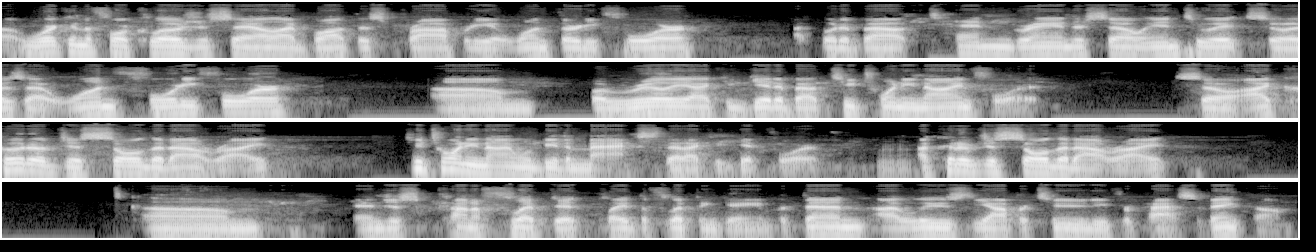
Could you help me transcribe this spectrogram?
uh, working the foreclosure sale, I bought this property at 134. I put about 10 grand or so into it, so I was at 144. Um, but really, I could get about 229 for it. So I could have just sold it outright. 229 would be the max that I could get for it. Mhm. I could have just sold it outright um, and just kind of flipped it, played the flipping game. But then I lose the opportunity for passive income.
